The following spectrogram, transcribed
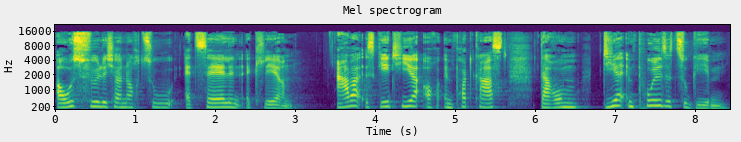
ausführlicher noch zu erzählen, erklären. Aber es geht hier auch im Podcast darum, dir Impulse zu geben,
